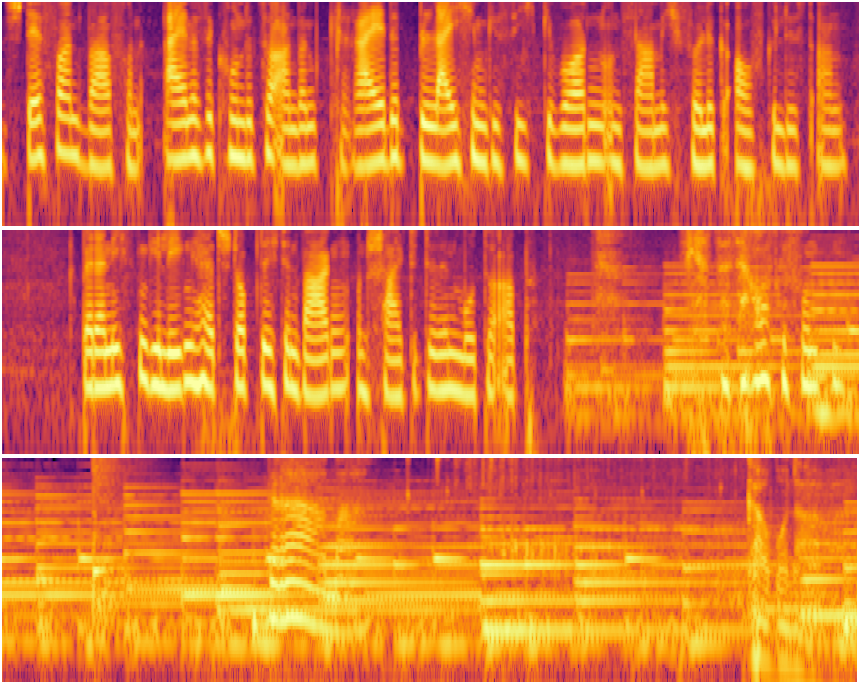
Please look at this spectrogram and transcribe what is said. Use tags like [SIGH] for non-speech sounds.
Stefan war von einer Sekunde zur anderen kreidebleich im Gesicht geworden und sah mich völlig aufgelöst an. Bei der nächsten Gelegenheit stoppte ich den Wagen und schaltete den Motor ab. Wie hast du es herausgefunden? Drama. Carbonara.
